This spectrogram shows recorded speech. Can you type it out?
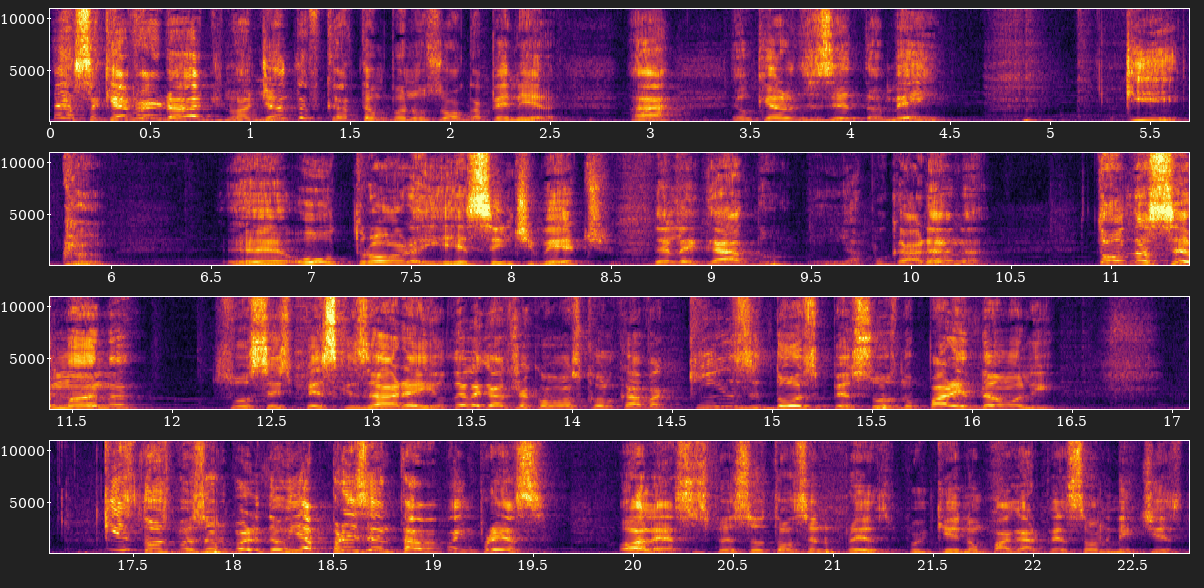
Essa que é a verdade, não adianta ficar tampando o sol com a peneira. Ah, eu quero dizer também que é, outrora e recentemente, delegado em Apucarana, toda semana, se vocês pesquisarem aí, o delegado Jacobos colocava 15, 12 pessoas no paredão ali. 15, 12 pessoas no paredão e apresentava para a imprensa. Olha, essas pessoas estão sendo presas porque não pagaram pensão alimentícia,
